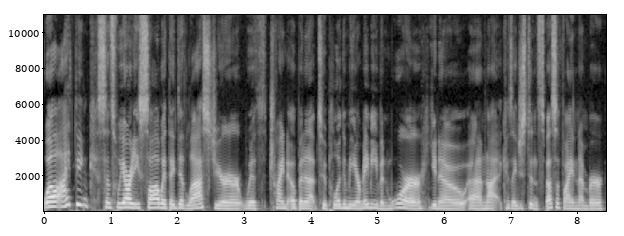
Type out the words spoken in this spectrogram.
Well, I think since we already saw what they did last year with trying to open it up to polygamy or maybe even more, you know, um, not because they just didn't specify a number.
